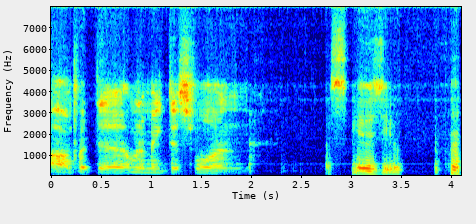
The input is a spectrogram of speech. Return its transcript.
I'll put the. I'm gonna make this one. Excuse you.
